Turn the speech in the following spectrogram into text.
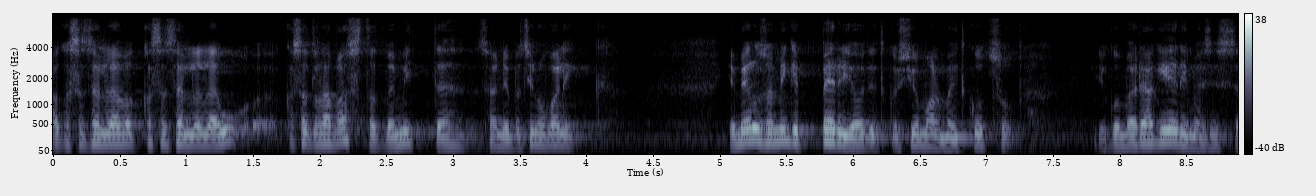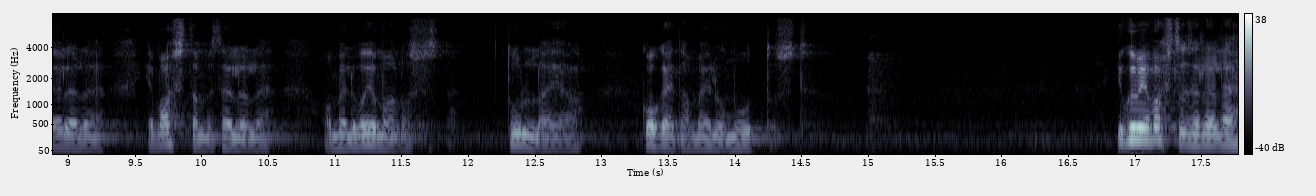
aga kas sa selle, kas sa sellele, kas sa talle vastad või mitte, see on juba sinu valik. Ja meie elus on mingid perioodid, kus Jumal meid kutsub. Ja kui me reageerime siis sellele ja vastame sellele, on meil võimalus tulla ja kogeda oma elu muutust. ja kui me ei vasta sellele,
